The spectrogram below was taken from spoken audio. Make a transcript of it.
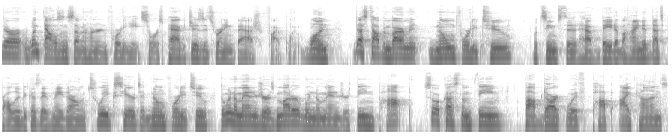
There are 1,748 source packages. It's running Bash 5.1. Desktop environment, GNOME 42, what seems to have beta behind it. That's probably because they've made their own tweaks here to GNOME 42. The window manager is Mutter, window manager theme Pop. So a custom theme, Pop Dark with Pop icons.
